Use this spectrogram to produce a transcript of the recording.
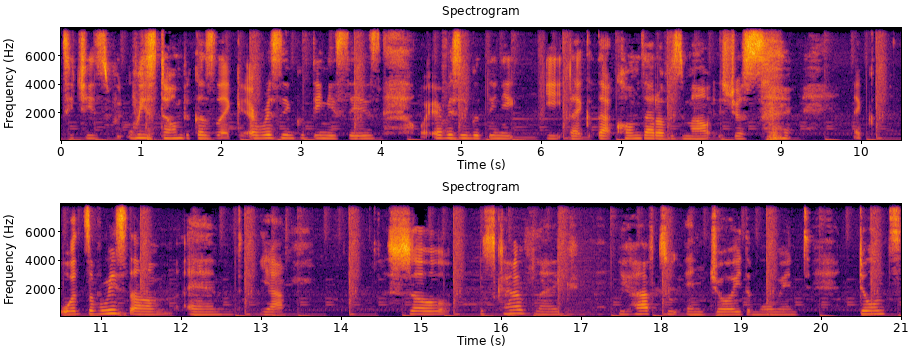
teaches wisdom because like every single thing he says or every single thing he, he like that comes out of his mouth is just like words of wisdom and yeah. So it's kind of like you have to enjoy the moment. Don't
